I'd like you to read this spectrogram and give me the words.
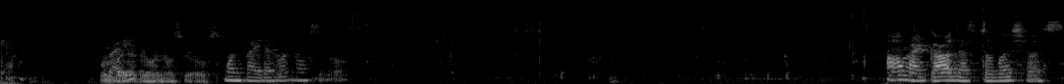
Okay. One Ready? bite, everyone knows the rules. One bite, everyone knows the rules. Oh my god, that's delicious.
